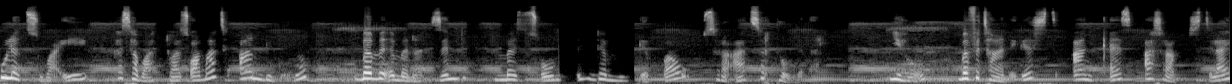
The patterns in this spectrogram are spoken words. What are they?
ሁለት ሱባኤ ከሰባቱ አጽዋማት አንዱ ሆኖ በምዕመናን ዘንድ መጾም እንደሚገባው ስርዓት ሰርተውለታል። ይኸው በፍትሐ ነገሥት አንቀጽ 15 ላይ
